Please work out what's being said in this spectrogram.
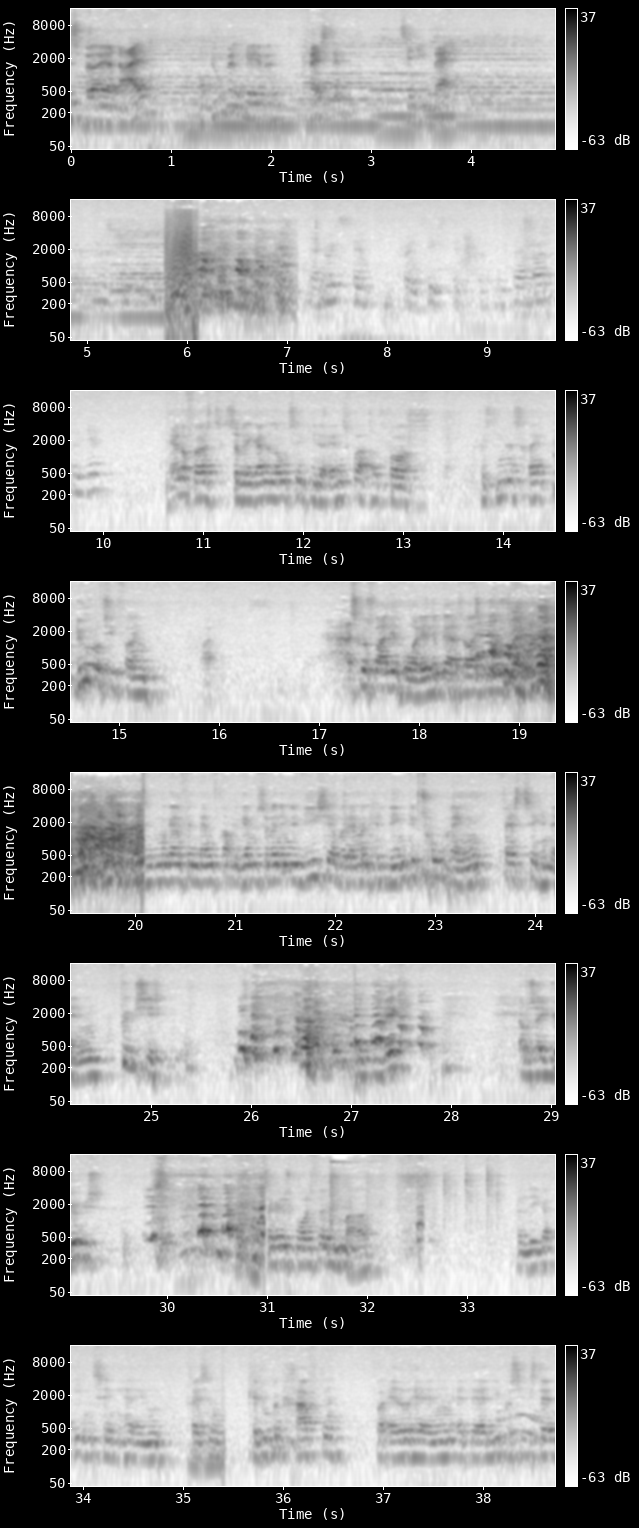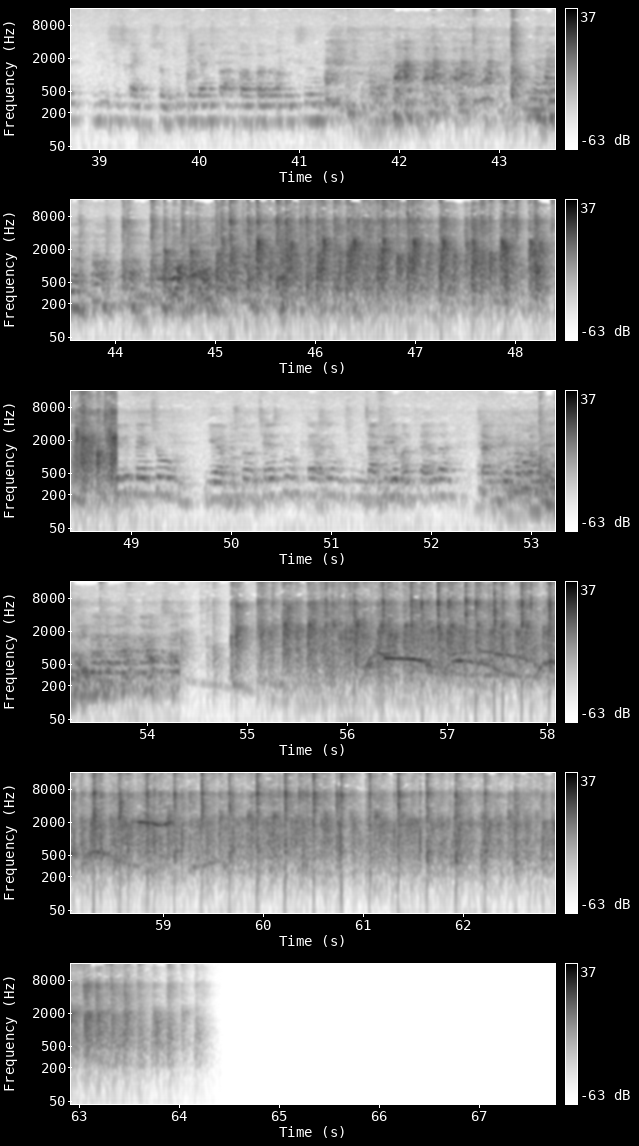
Således spørger jeg dig, om du vil have Christian til din mand. Allerførst, så vil jeg gerne have lov til at give dig ansvaret for Christinas ring. Lyver du tit for hende? Nej. Jeg skulle svare lidt hurtigt, det bliver altså også udspil. Du må gerne finde den frem igennem, så vil jeg nemlig vise jer, hvordan man kan linke to ringe fast til hinanden fysisk. Væk. Er du seriøs? Så kan det sgu også være lige meget. Der ligger én ting herinde. Christian, kan du bekræfte for alle herinde, at det er lige præcis den hvilesesring, som du fik ansvar for for noget øjeblik siden? Lykke begge to. I har bestået testen, Christian. Tusind tak fordi jeg måtte drille dig. Tak fordi jeg måtte komme. Det var en fornøjelse.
